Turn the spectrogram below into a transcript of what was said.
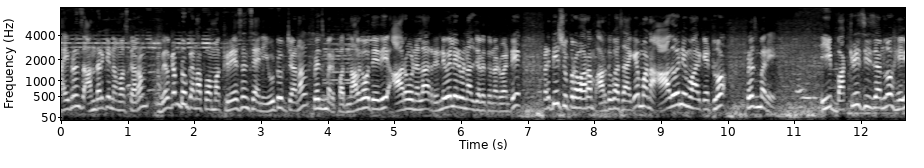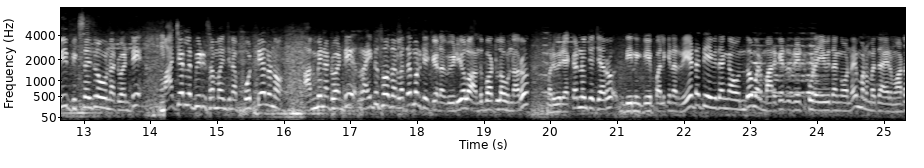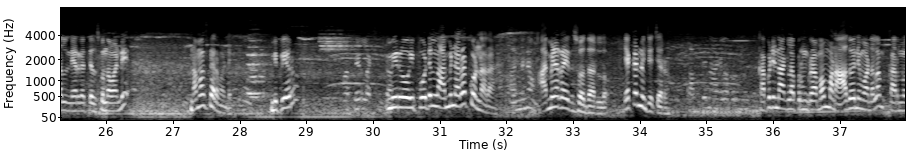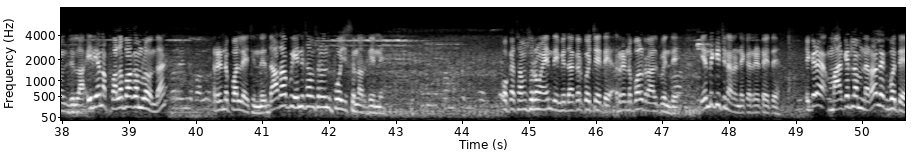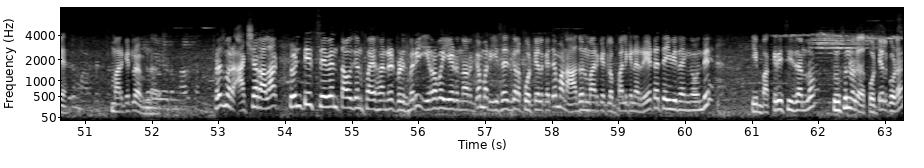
High friends అందరికీ నమస్కారం. Welcome to గనాఫార్మా creations and YouTube channel friends మరి పద్నాలుగవ తేదీ ఆరో నెల రెండు వేల ఇరవై నాలుగు జరుగుతున్నటువంటి ప్రతి శుక్రవారం అరుదుగా సాగే మన ఆదోని మార్కెట్లో ఫ్రెండ్స్ మరి ఈ బక్రీ సీజన్లో హెవీ బిగ్ సైజులో ఉన్నటువంటి మాచర్ల బీడికి సంబంధించిన పొట్టేలను అమ్మినటువంటి రైతు సోదరులతో మనకి ఇక్కడ వీడియోలో అందుబాటులో ఉన్నారు. మరి వీరు ఎక్కడి నుంచి వచ్చారు దీనికి పలికిన రేట్ అయితే ఏ విధంగా ఉందో మరి మార్కెట్ రేట్ కూడా ఏ విధంగా ఉన్నాయి మనం అయితే ఆయన మాటలు నేరుగా తెలుసుకుందామండి. నమస్కారం అండి. మీ పేరు? మీరు ఈ పోటీలను అమ్మినారా కొన్నారా? అమ్మినాం రైతు సోదరులు? ఎక్కడి నుంచి వచ్చారు? కపిటి నాగలాపురం గ్రామం మన ఆదోని మండలం కర్నూలు జిల్లా. ఇది ఏమన్నా పల్ల భాగంలో ఉందా? రెండు పళ్ళు. రెండు పళ్ళు వేసింది. దాదాపు ఎన్ని సంవత్సరాల నుంచి పోషిస్తున్నారు దీన్ని? ఒక సంవత్సరం అయింది మీ దగ్గరకు వచ్చి అయితే రెండు పళ్ళు రాలిపోయింది. ఎందుకు ఇచ్చినారండి ఇక్కడ రేట్ అయితే? ఇక్కడ మార్కెట్లో అమ్మినారా లేకపోతే? మార్కెట్లో అమ్మినారు ఫ్రెండ్స్ మరి అక్షరాల twenty seven thousand five hundred friends మరి ఇరవై ఏడున్నరగా మరి ఈ సైజు గల పొట్టేలకైతే మన ఆదోన్ మార్కెట్లో పలికిన రేట్ అయితే ఈ విధంగా ఉంది. ఈ బక్రీ సీజన్లో చూస్తున్నారు కదా పొట్టేలు కూడా.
